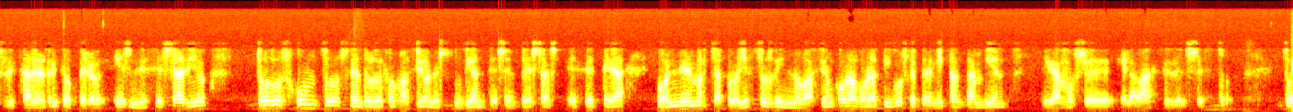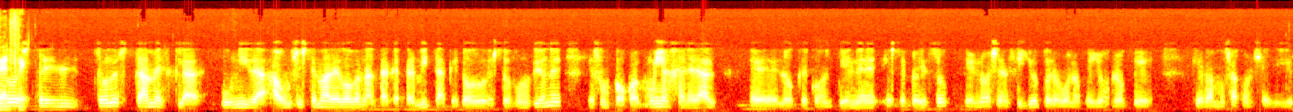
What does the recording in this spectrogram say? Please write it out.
rizar el rizo, pero es necesario todos juntos, centros de formación, estudiantes, empresas, etcétera, poner en marcha proyectos de innovación colaborativos que permitan también, digamos, eh, el avance del sector. Todo este, toda esta mezcla unida a un sistema de gobernanza que permita que todo esto funcione es un poco, muy en general, eh, lo que contiene este proyecto, que no es sencillo, pero bueno, que yo creo que, que vamos a conseguir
